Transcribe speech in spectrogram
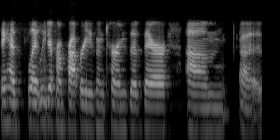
They had slightly different properties in terms of their um, uh,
